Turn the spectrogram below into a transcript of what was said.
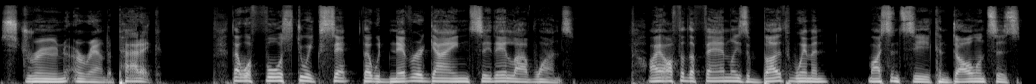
strewn around a paddock. They were forced to accept they would never again see their loved ones. I offer the families of both women my sincere condolences.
